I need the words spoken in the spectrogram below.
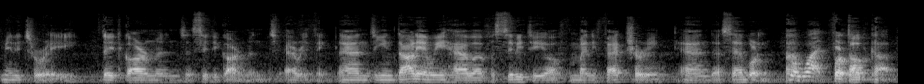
military, state government, and city government, everything. And in Dalian, we have a facility of manufacturing and assembling. For what? For Top Cub.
